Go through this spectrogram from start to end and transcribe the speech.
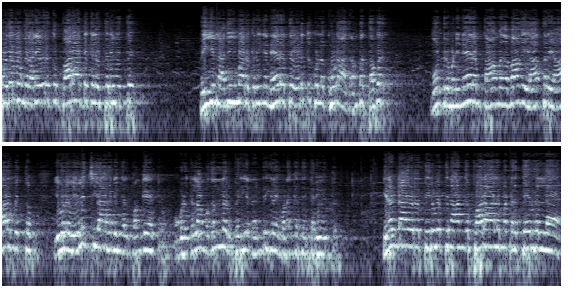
முதல் உங்கள் அனைவருக்கும் பாராட்டுக்களை தெரிவித்து வெயில் அதிகமா இருக்கிறீங்க நேரத்தை எடுத்துக்கொள்ள கூடாது ரொம்ப தவறு. மூன்று மணி நேரம் தாமதமாக யாத்திரை ஆரம்பித்தும் இவ்வளவு எழுச்சியாக நீங்கள் பங்கேற்றும். உங்களுக்கு எல்லாம் முதல்ல ஒரு பெரிய நன்றிகளை வணக்கத்தை தெரிவித்து. இரண்டாயிரத்தி இருபத்தி நான்கு பாராளுமன்ற தேர்தலில்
